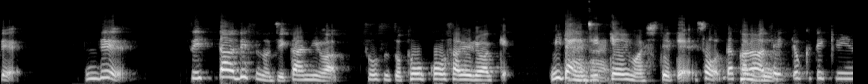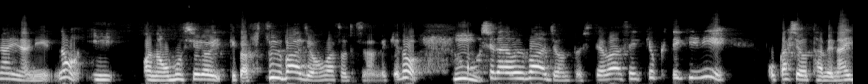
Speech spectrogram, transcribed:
て、で、Twitter ですの時間には、そうすると投稿されるわけ。みたいな実験を今してて、そう。だから、うんうん。積極的に何々のいい、あの、面白いっていうか、普通バージョンはそっちなんだけど、うん。面白いバージョンとしては、積極的にお菓子を食べないっ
